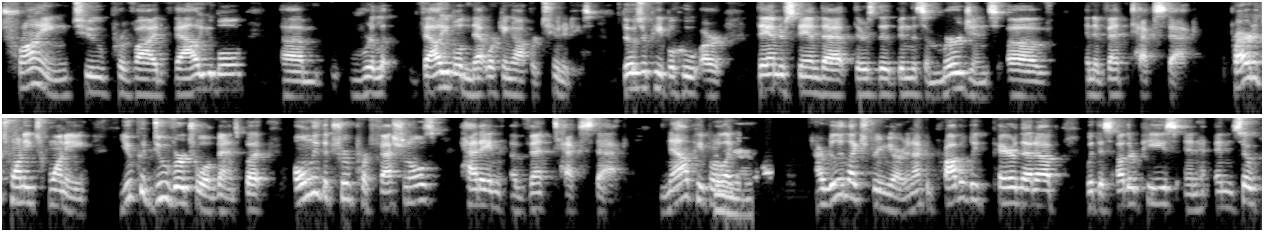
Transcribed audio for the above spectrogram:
trying to provide valuable, um, valuable networking opportunities. Those are people who are they understand that there's the, been this emergence of an event tech stack. Prior to 2020, you could do virtual events, but only the true professionals had an event tech stack. Now people are like, I really like StreamYard, and I could probably pair that up with this other piece, and and so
